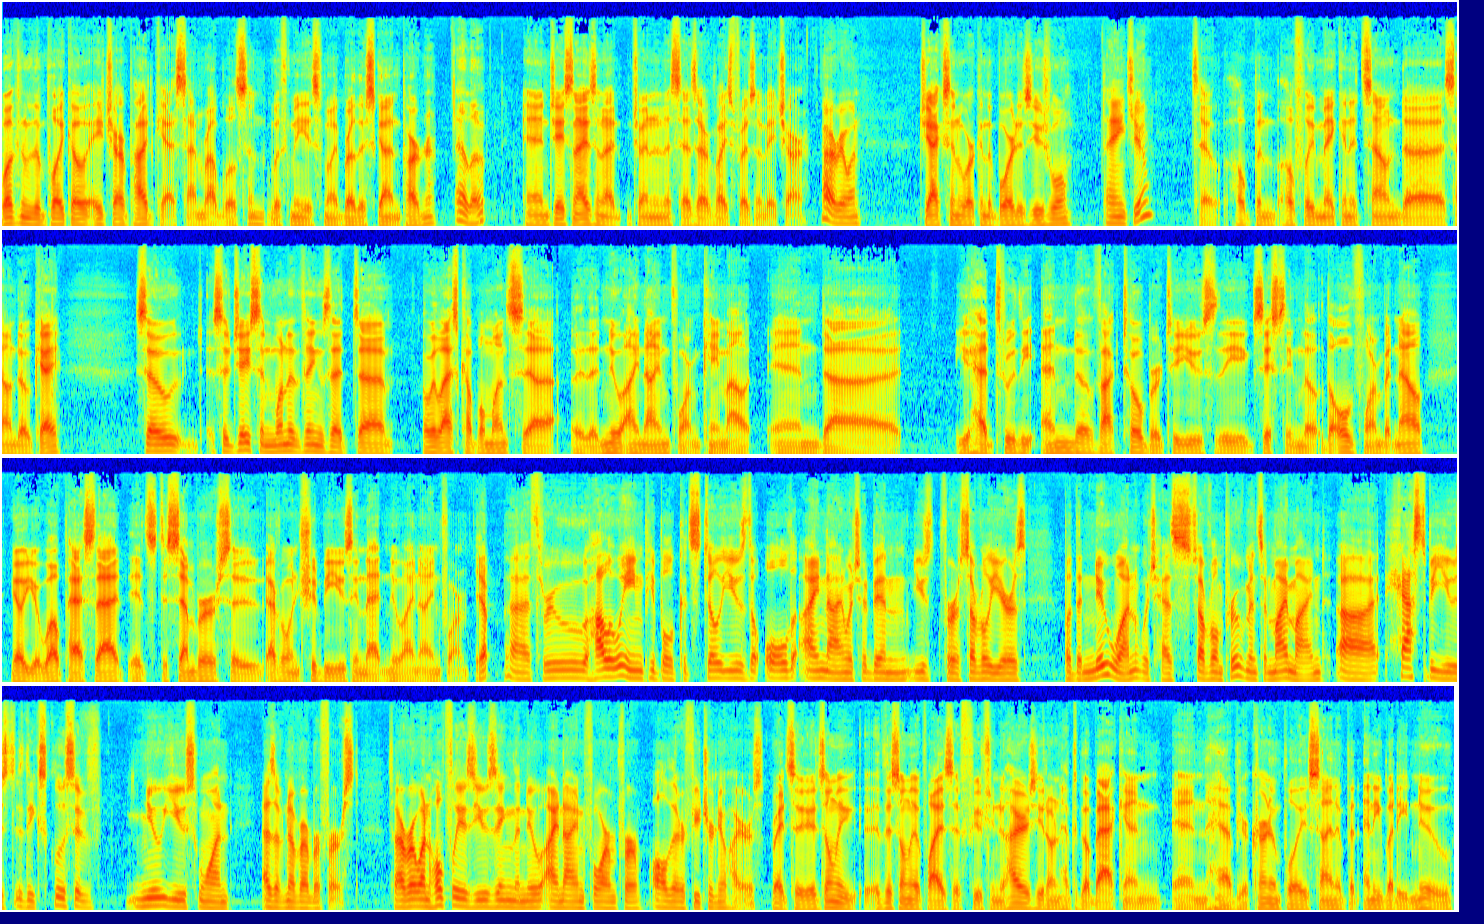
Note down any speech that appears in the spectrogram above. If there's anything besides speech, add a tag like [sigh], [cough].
Welcome to the Employco HR podcast. I'm Rob Wilson. With me is my brother Scott and partner, Hello. and Jason Eisenhut joining us as our vice president of HR. Hi, everyone. Jackson working the board as usual. Thank you. So hoping, hopefully, making it sound uh, sound okay. So, so Jason, one of the things that uh, over the last couple months, uh, the new I nine form came out, and uh, you had through the end of October to use the existing the, the old form, but now you know you're well past that. It's December, so everyone should be using that new I nine form. Yep. Uh, through Halloween, people could still use the old I 9, which had been used for several years. But the new one, which has several improvements in my mind, uh, has to be used as the exclusive new use one as of November 1st. So everyone hopefully is using the new I 9 form for all their future new hires. Right. So it's only this only applies to future new hires. You don't have to go back and and have your current employees sign it, but anybody new.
